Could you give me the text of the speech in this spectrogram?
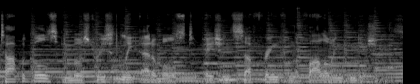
topicals, and most recently edibles to patients suffering from the following conditions.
